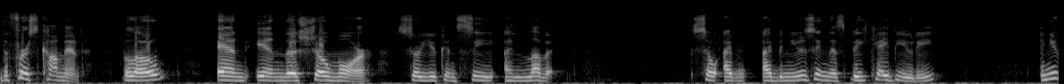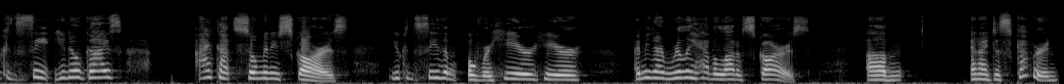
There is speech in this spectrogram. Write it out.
the first comment below and in the show more so you can see I love it so I'm, I've been using this BK Beauty, and you can see, you know, guys, I've got so many scars. You can see them over here, here. I mean, I really have a lot of scars. Um, and I discovered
